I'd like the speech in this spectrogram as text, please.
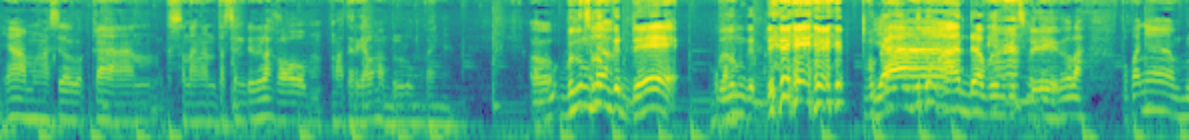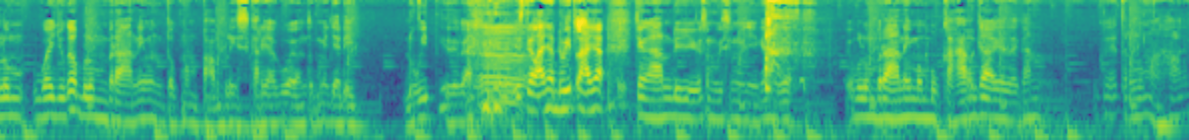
ya menghasilkan kesenangan tersendiri lah kalau material mah belum kayaknya Oh, belum belum gede. Belum gede. Bukan Ya, belum ada, belum ya, seperti gede. itulah pokoknya belum gue juga belum berani untuk mempublish karya gue untuk menjadi duit gitu kan. Hmm. istilahnya duit lah ya. Jangan disembunyi-sembunyikan gitu. belum berani membuka harga gitu kan. Gue terlalu mahal.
